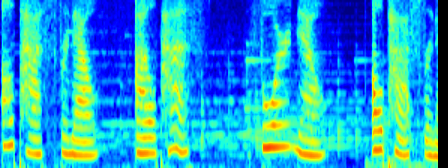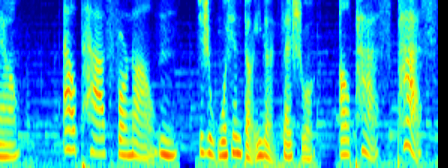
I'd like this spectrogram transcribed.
I'll pass for now. I'll pass for now. I'll pass for now. I'll pass for now. 嗯，就是我先等一等再说。I'll pass pass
